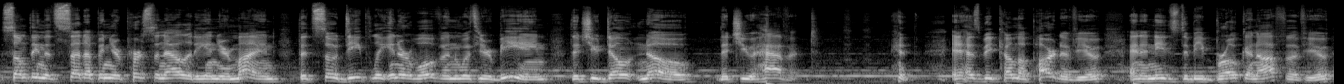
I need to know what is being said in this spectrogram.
something that's set up in your personality and your mind that's so deeply interwoven with your being that you don't know that you have it. It has become a part of you and it needs to be broken off of you.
